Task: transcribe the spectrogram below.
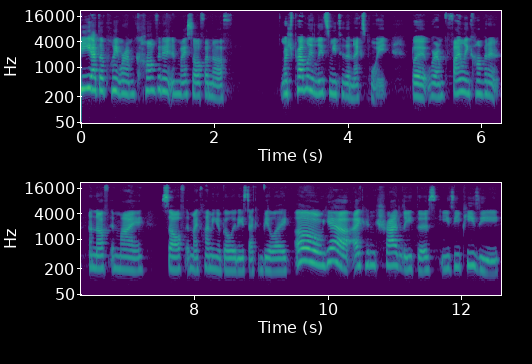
be at the point where I'm confident in myself enough, which probably leads me to the next point, but where I'm finally confident enough in myself and my climbing abilities that can be like, oh yeah, I can trad lead this easy peasy.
